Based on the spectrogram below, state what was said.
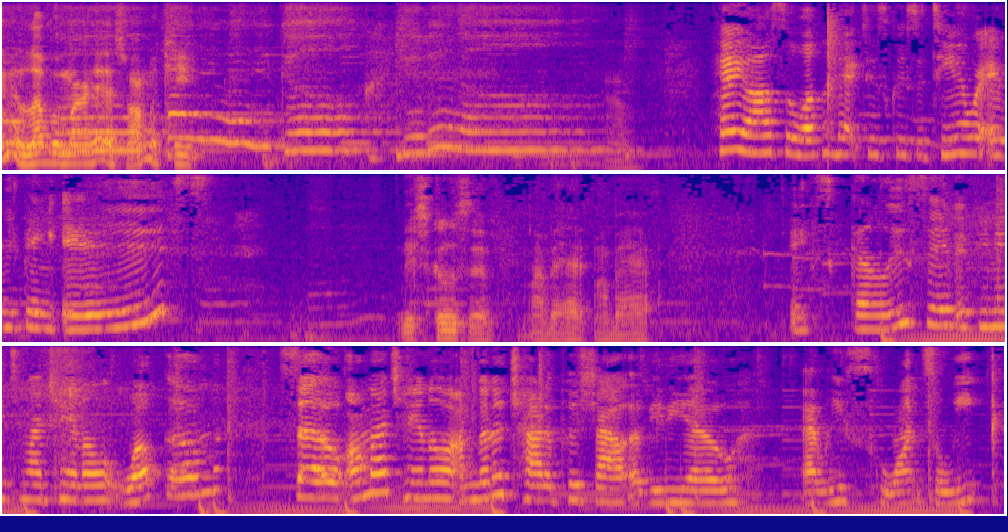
I'm in love with my hair, so I'm gonna keep. Hey y'all, so welcome back to Xclusive Tina where everything is Exclusive. My bad, my bad. exclusive. If you're new to my channel, welcome. So on my channel, I'm gonna try to push out a video at least once a week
